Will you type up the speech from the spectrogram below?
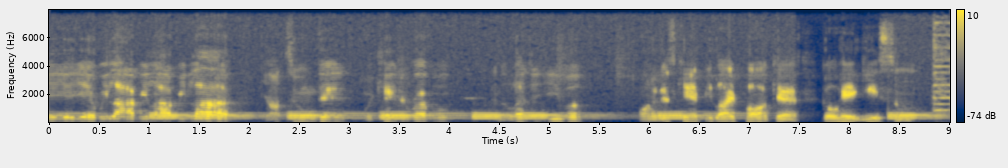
Yeah, yeah, yeah. We live, we live, we live. Y'all tuned in with Kay the Rebel and the Legend Eva on the This Can't Be Life podcast. Go ahead, get some.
